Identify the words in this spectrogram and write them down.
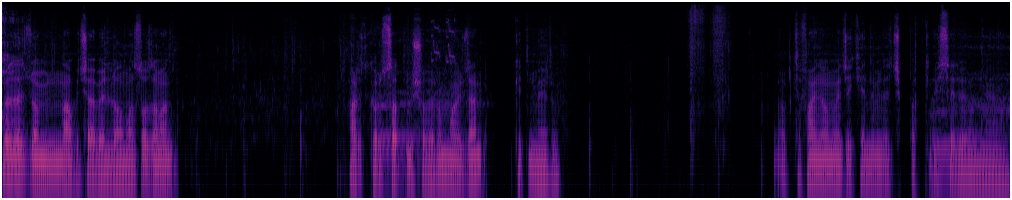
Böyle zombinin ne yapacağı belli olmaz. O zaman hardcore'u satmış olurum. O yüzden gitmiyorum. Optifine olmayınca kendimi de çıplak gibi hissediyorum ya.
